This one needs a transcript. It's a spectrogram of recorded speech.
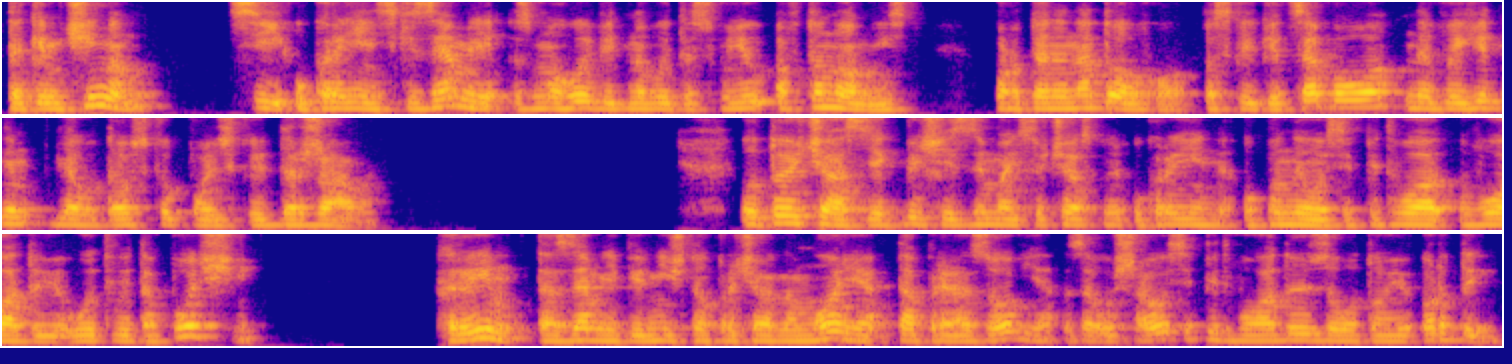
Таким чином, ці українські землі змогли відновити свою автономність, проте ненадовго, оскільки це було невигідним для Литовсько-Польської держави. У той час, як більшість земель сучасної України опинилися під владою Литви та Польщі, Крим та землі Північного Причорномор'я та Приазов'я залишалися під владою Золотої Орди.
